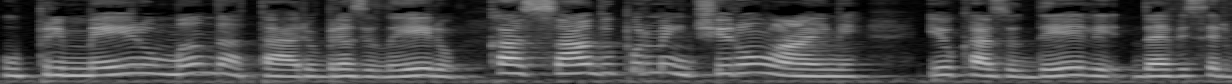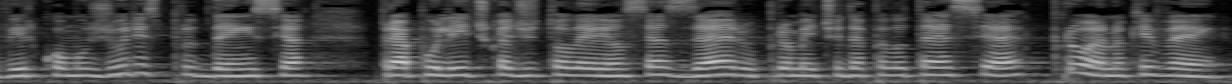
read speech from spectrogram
o primeiro mandatário brasileiro caçado por mentir online e o caso dele deve servir como jurisprudência para a política de tolerância zero prometida pelo TSE para o ano que vem.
